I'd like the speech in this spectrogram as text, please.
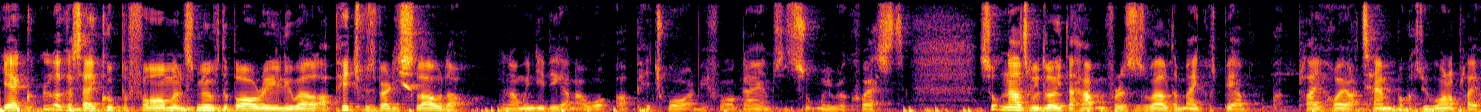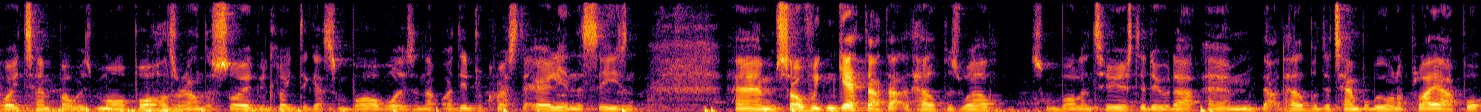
Yeah, look, I say good performance. Moved the ball really well. Our pitch was very slow though. You know, we need to get our, our pitch water before games. It's something we request. Something else we'd like to happen for us as well to make us be able play higher tempo because we want to play high tempo. With more balls around the side, we'd like to get some ball boys, and that, I did request it early in the season. Um, so if we can get that, that would help as well. Some volunteers to do that. Um, that would help with the tempo we want to play at. But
